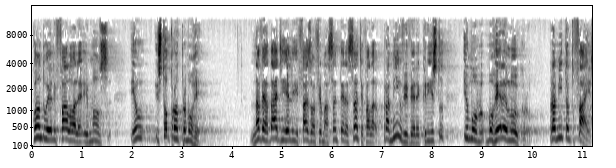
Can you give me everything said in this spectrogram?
Quando ele fala: Olha, irmãos, eu estou pronto para morrer. Na verdade, ele faz uma afirmação interessante: ele fala, para mim o viver é Cristo e o morrer é lucro. Para mim, tanto faz.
